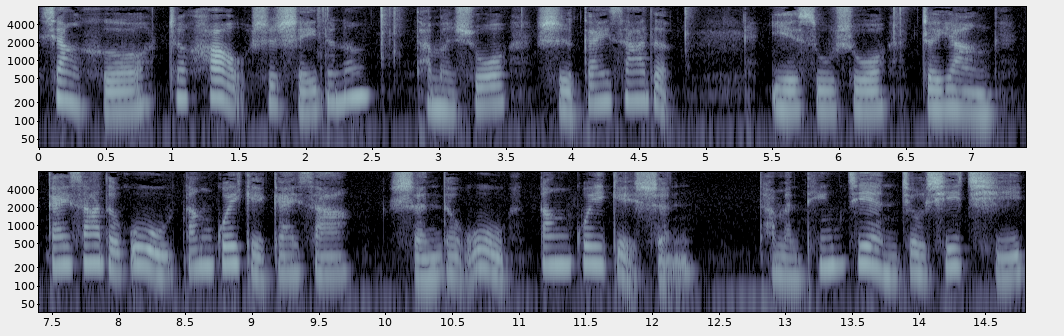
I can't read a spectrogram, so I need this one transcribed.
像和这号是谁的呢？”他们说是该撒的。耶稣说：“这样，该撒的物当归给该撒，神的物当归给神。”他们听见就稀奇，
